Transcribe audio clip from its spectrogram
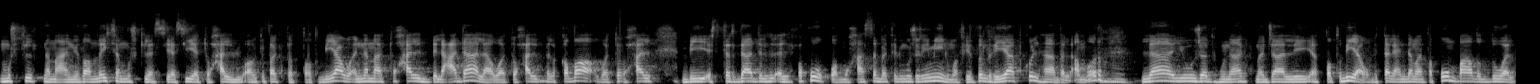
مشكلتنا مع النظام ليس مشكلة سياسية تحل أو تفك بالتطبيع وإنما تحل بالعدالة وتحل بالقضاء وتحل باسترداد الحقوق ومحاسبة المجرمين وفي ظل غياب كل هذا الأمر لا يوجد هناك مجال للتطبيع. وبالتالي عندما تقوم بعض الدول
